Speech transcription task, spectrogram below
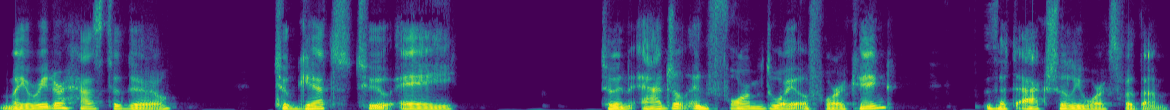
my reader has to do to get to a to an agile informed way of working that actually works for them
